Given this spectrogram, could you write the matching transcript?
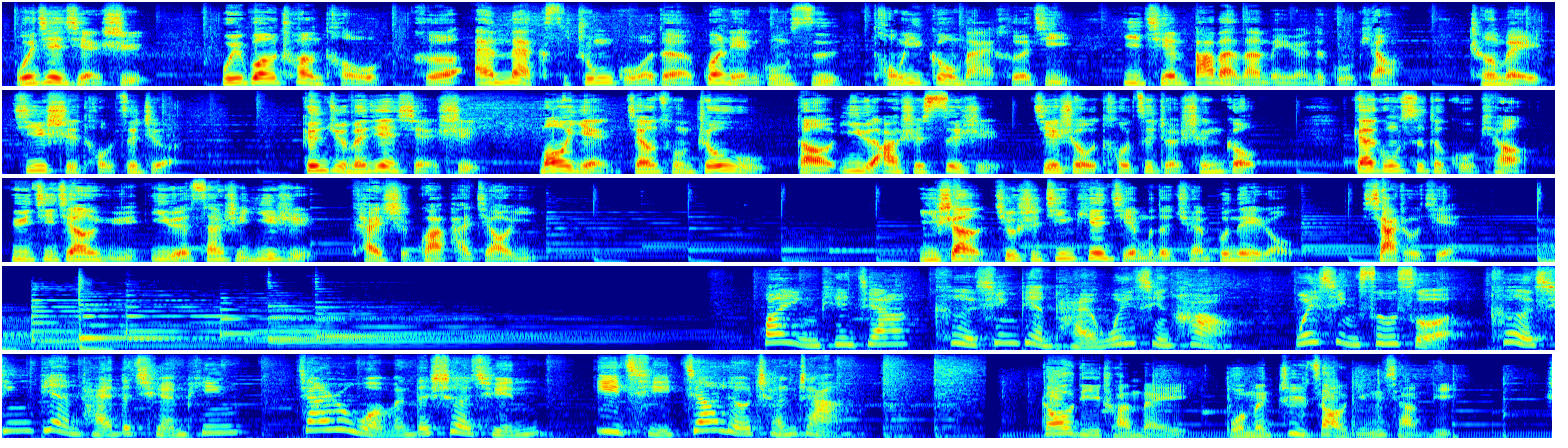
文件显示，微光创投和 IMAX 中国的关联公司同意购买合计。一千八百万美元的股票，成为基石投资者。根据文件显示，猫眼将从周五到一月二十四日接受投资者申购。该公司的股票预计将于一月三十一日开始挂牌交易。以上就是今天节目的全部内容，下周见。欢迎添加克星电台微信号，微信搜索“克星电台”的全拼，加入我们的社群，一起交流成长。高迪传媒，我们制造影响力。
